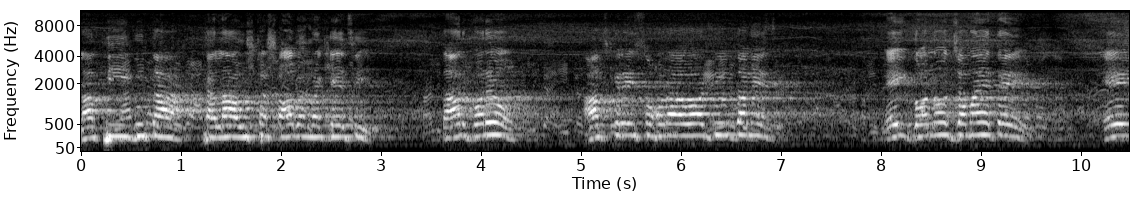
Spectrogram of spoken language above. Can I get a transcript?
লাথি গুতা খেলা উষ্টা সব আমরা খেয়েছি। তারপরেও আজকের এই সোহরাওয়ার্দী উদ্যানের এই গণ জামায়াতে এই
